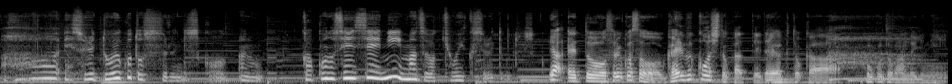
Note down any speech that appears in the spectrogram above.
あえそれどういうことするんですか？あの学校の先生にまずは教育するってことですか？いや、えっと、それこそ外部講師とかって大学とか高校とかの時に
